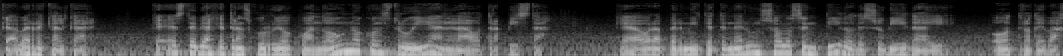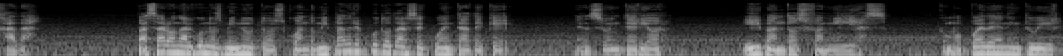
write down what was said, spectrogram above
Cabe recalcar que este viaje transcurrió cuando aún no construían la otra pista, que ahora permite tener un solo sentido de subida y otro de bajada. Pasaron algunos minutos cuando mi padre pudo darse cuenta de que, en su interior, iban dos familias. Como pueden intuir,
